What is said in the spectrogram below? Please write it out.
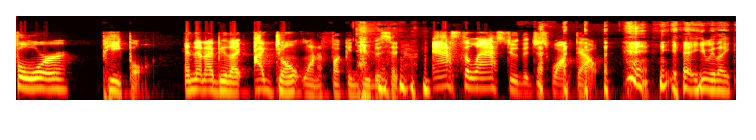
four people. And then I'd be like, I don't want to fucking do this. Ask the last dude that just walked out. yeah, you'd be like,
